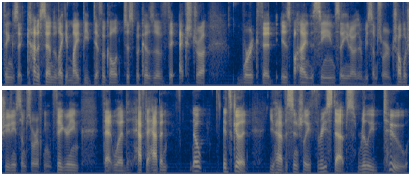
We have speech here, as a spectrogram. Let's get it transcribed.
things that kind of sounded like it might be difficult just because of the extra work that is behind the scenes so you know there'd be some sort of troubleshooting some sort of configuring that would have to happen. Nope it's good you have essentially three steps, really two.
